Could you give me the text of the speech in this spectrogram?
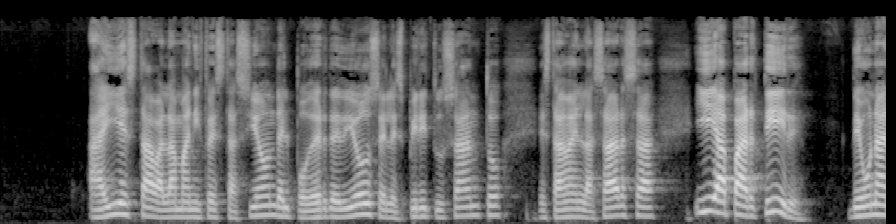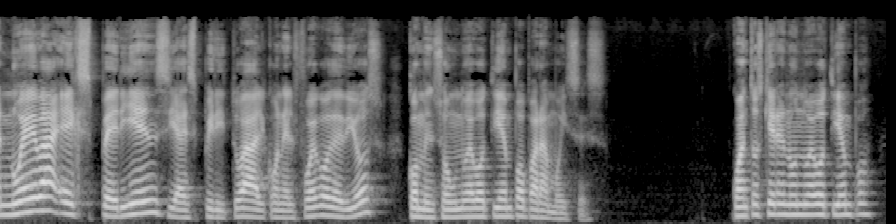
Ahí estaba la manifestación del poder de Dios, el Espíritu Santo estaba en la zarza y a partir de una nueva experiencia espiritual con el fuego de Dios, comenzó un nuevo tiempo para Moisés. ¿Cuántos quieren un nuevo tiempo?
